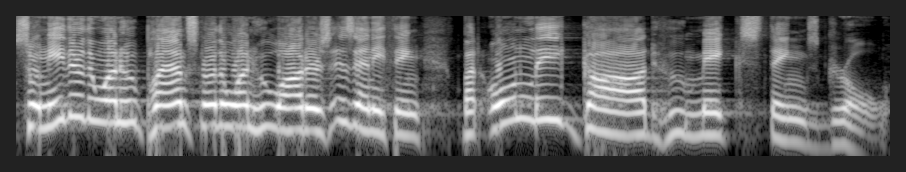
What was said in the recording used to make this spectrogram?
So neither the one who plants nor the one who waters is anything, but only God who makes things grow.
